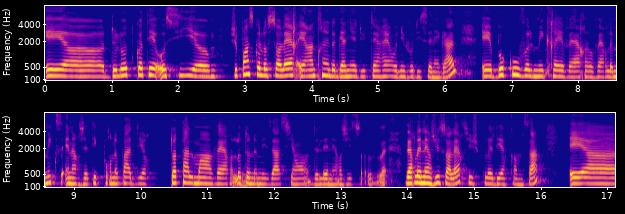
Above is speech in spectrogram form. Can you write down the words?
Et euh, de l'autre côté aussi, euh, je pense que le solaire est en train de gagner du terrain au niveau du Sénégal et beaucoup veulent migrer vers vers le mix énergétique pour ne pas dire totalement vers l'autonomisation de l'énergie vers l'énergie solaire si je peux le dire comme ça. Et euh,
